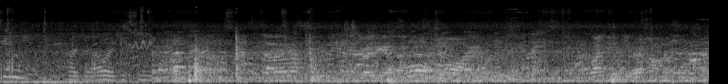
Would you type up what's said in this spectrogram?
好，知道，我知道。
